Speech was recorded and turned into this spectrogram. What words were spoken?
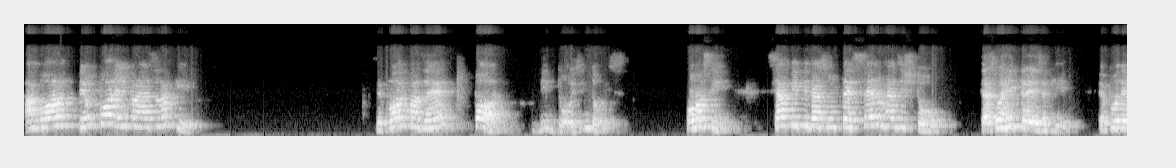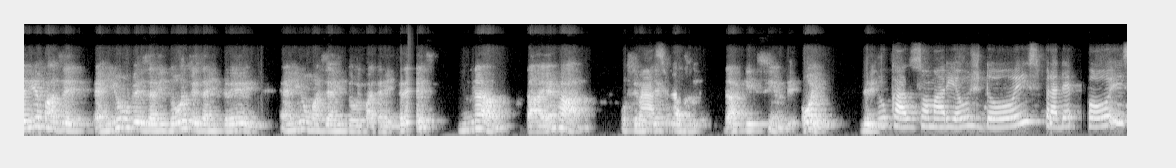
Agora, tem um porém para essa daqui. Você pode fazer? Pode. De dois em dois. Como assim? Se aqui tivesse um terceiro resistor, tivesse o R3 aqui, eu poderia fazer R1 vezes R2 vezes R3, R1 mais R2 mais R3? Não, dá errado. Você vai ter que fazer daqui de cima. Oi? Diz. No caso, somaria os dois para depois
